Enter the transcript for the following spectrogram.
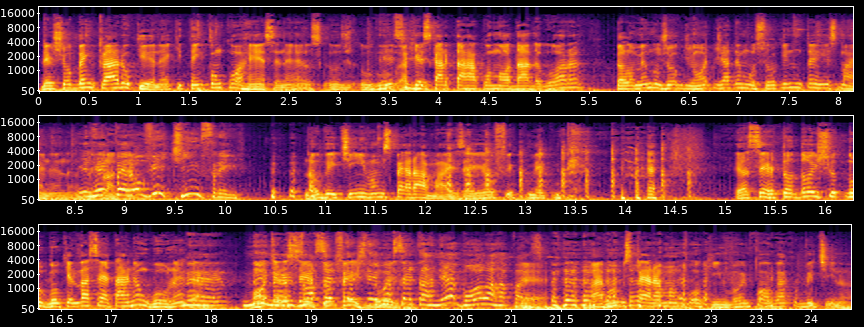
deixou bem claro o quê, né? Que tem concorrência, né? Os, os- o- aqueles caras que estavam acomodados agora, pelo menos no jogo de ontem, já demonstrou que não tem isso mais, né? no- Ele no recuperou o Vitinho, Frei. Não, o Vitinho, vamos esperar mais. Aí eu fico meio. com- ele acertou dois chutes no gol, que ele não acertava nem um gol, né, cara? É, Ontem ele acertou, fez Ele não dois. acertar nem a bola, rapaz. É, Mas vamos esperar mais um pouquinho, não vamos empolgar com o Vitinho, não.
